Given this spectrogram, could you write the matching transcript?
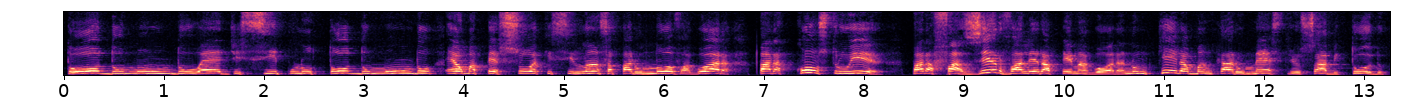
Todo mundo é discípulo, todo mundo é uma pessoa que se lança para o novo agora, para construir, para fazer valer a pena agora. Não queira bancar o mestre o sabe tudo,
